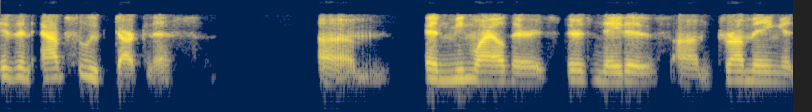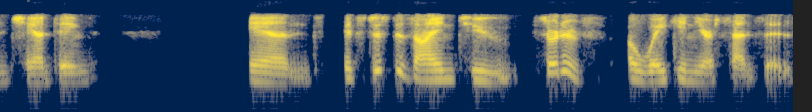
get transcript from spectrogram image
is an absolute darkness. Um, and meanwhile, there's there's native um, drumming and chanting, and it's just designed to sort of awaken your senses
